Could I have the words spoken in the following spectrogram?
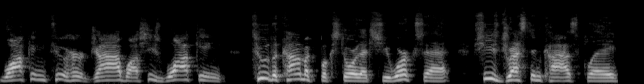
walking to her job while she's walking to the comic book store that she works at she's dressed in cosplay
